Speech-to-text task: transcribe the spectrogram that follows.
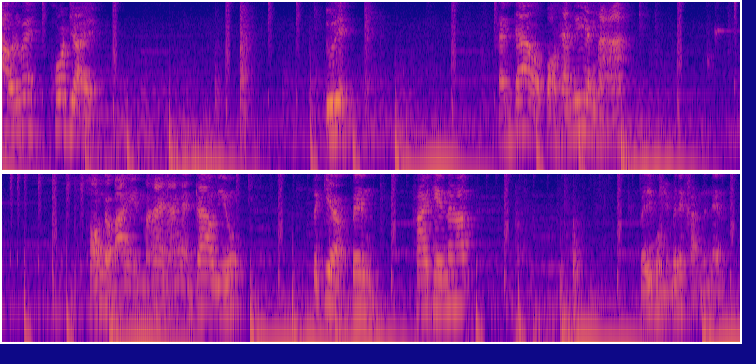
9ด้วยไหมโคตรใหญ่ ดูดิแฮนด์9ปอกแฮนด์นี่ยังหนา พร้อมกับบาร์เอ็นมาให้นะแฮนด์9นิ้ว ตะเกียบเป็นไฮเทนนะครับแต่นี่ผมยังไม่ได้ขันแน่นๆ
